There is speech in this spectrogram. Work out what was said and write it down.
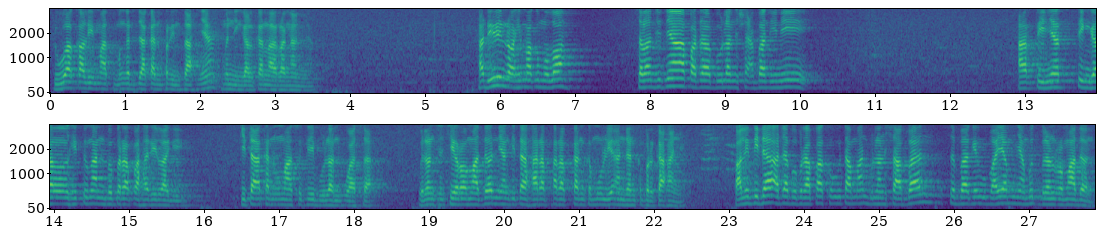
Dua kalimat mengerjakan perintahnya, meninggalkan larangannya. Hadirin rahimakumullah, Selanjutnya pada bulan Syaban ini artinya tinggal hitungan beberapa hari lagi kita akan memasuki bulan puasa. Bulan suci Ramadan yang kita harap-harapkan kemuliaan dan keberkahannya. Paling tidak ada beberapa keutamaan bulan Syaban sebagai upaya menyambut bulan Ramadan.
